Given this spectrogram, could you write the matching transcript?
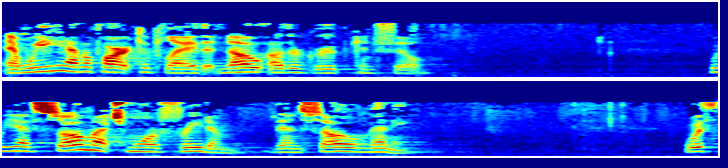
and we have a part to play that no other group can fill. We have so much more freedom than so many. With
